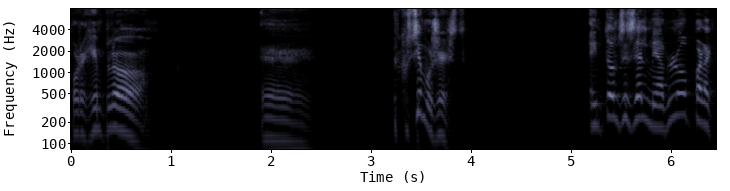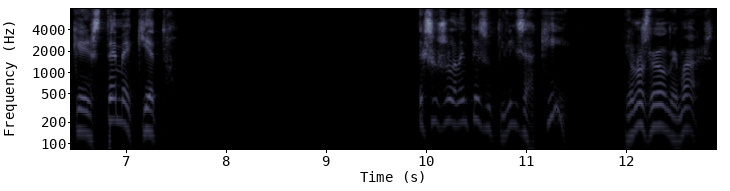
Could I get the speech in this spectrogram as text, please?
Por ejemplo, eh, escuchemos esto. Entonces él me habló para que estéme quieto. Eso solamente se utiliza aquí. Yo no sé dónde más.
